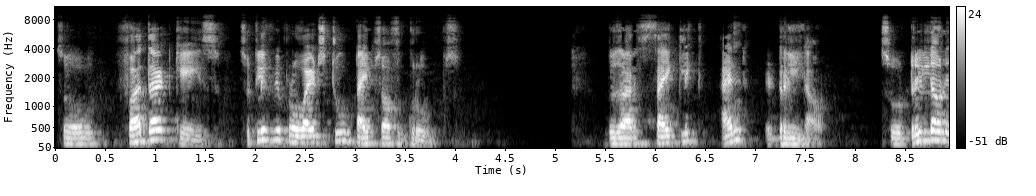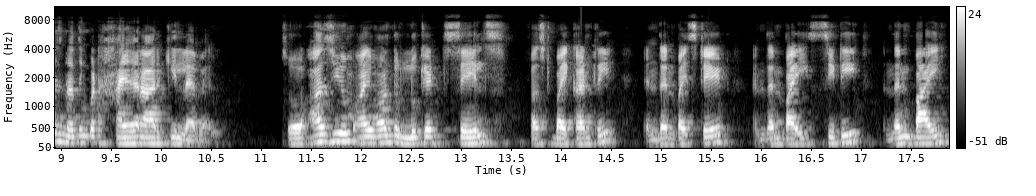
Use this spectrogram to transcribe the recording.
So for that case so QlikView provides two types of groups those are cyclic and drill down. So drill down is nothing but hierarchy level. So assume I want to look at sales first by country and then by state and then by city and then by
